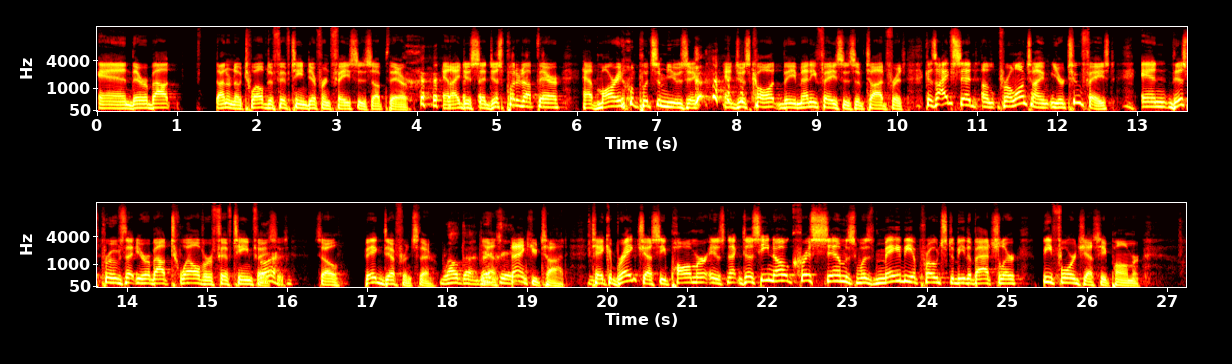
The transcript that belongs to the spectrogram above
And they're about I don't know, 12 to 15 different faces up there. And I just said, just put it up there, have Mario put some music, and just call it the many faces of Todd Fritz. Because I've said uh, for a long time, you're two faced, and this proves that you're about 12 or 15 faces. So big difference there. Well done. Very yes, creative. thank you, Todd. Take a break. Jesse Palmer is next. Does he know Chris Sims was maybe approached to be the bachelor before Jesse Palmer?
